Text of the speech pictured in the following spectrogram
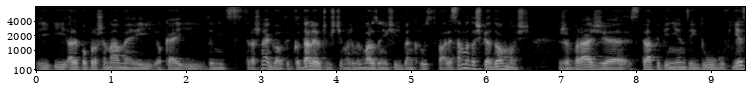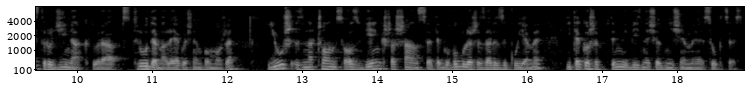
i, i, ale poproszę mamy i okay, i to nic strasznego, tylko dalej oczywiście możemy bardzo nie chcieć bankructwa, ale sama ta świadomość, że w razie straty pieniędzy i długów jest rodzina, która z trudem, ale jakoś nam pomoże, już znacząco zwiększa szanse tego w ogóle, że zaryzykujemy i tego, że w tym biznesie odniesiemy sukces.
